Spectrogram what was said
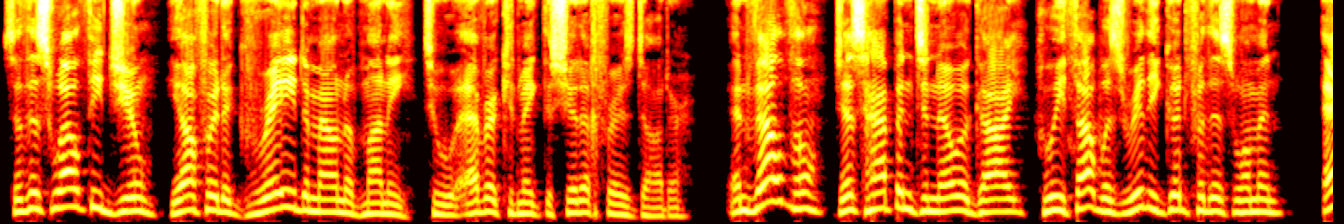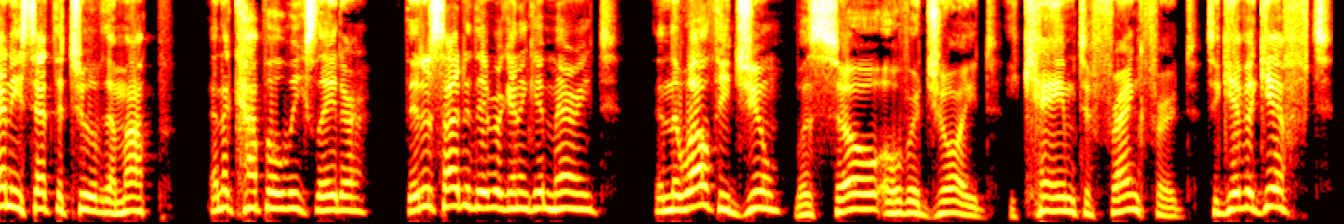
So this wealthy Jew, he offered a great amount of money to whoever could make the shidduch for his daughter. And Velvel just happened to know a guy who he thought was really good for this woman, and he set the two of them up. And a couple of weeks later, they decided they were going to get married. And the wealthy Jew was so overjoyed, he came to Frankfurt to give a gift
